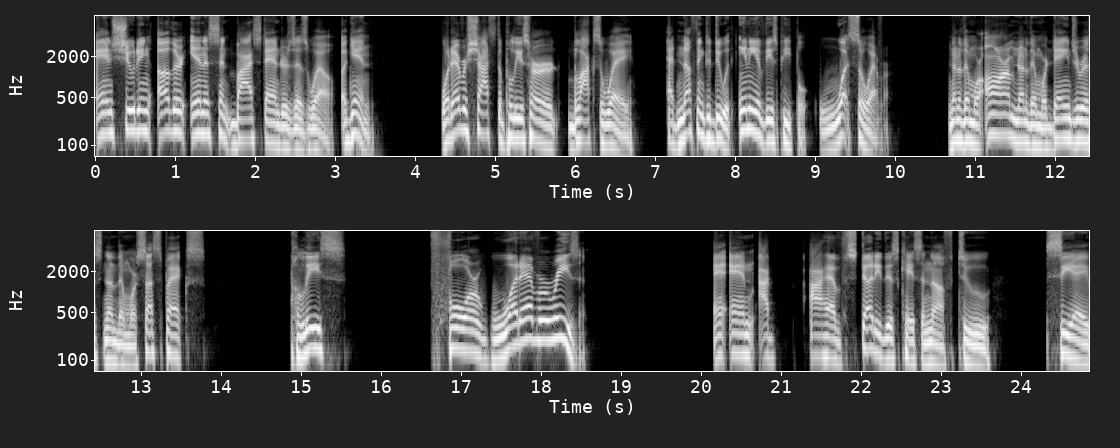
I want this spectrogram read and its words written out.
and shooting other innocent bystanders as well. Again, whatever shots the police heard blocks away had nothing to do with any of these people whatsoever. None of them were armed, none of them were dangerous, none of them were suspects. Police, for whatever reason, and, and I, I have studied this case enough to see a,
